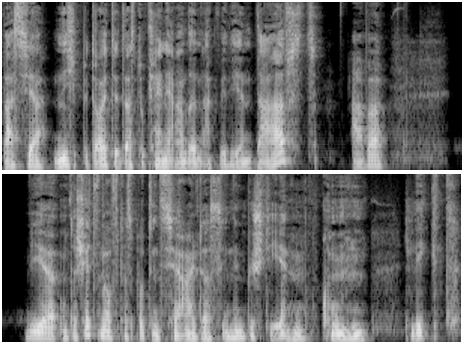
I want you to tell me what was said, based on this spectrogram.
was ja nicht bedeutet, dass du keine anderen akquirieren darfst, aber wir unterschätzen oft das Potenzial, das in den bestehenden Kunden liegt.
